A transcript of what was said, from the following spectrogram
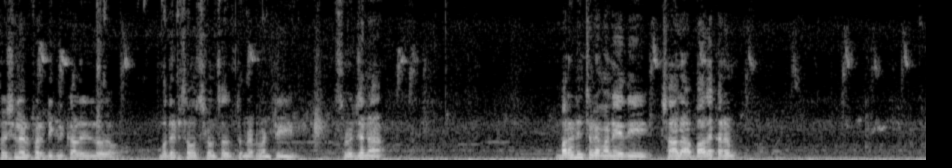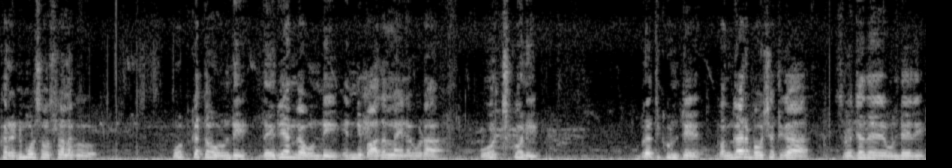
సోషల్ వెల్ఫేర్ డిగ్రీ కాలేజీలో మొదటి సంవత్సరం చదువుతున్నటువంటి సృజన మరణించడం అనేది చాలా బాధాకరం. ఒక రెండు మూడు సంవత్సరాలకు ఓపికతో ఉండి ధైర్యంగా ఉండి ఎన్ని బాధలనైనా కూడా ఓర్చుకొని బ్రతికుంటే బంగారు భవిష్యత్తుగా సృజన ఉండేది.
